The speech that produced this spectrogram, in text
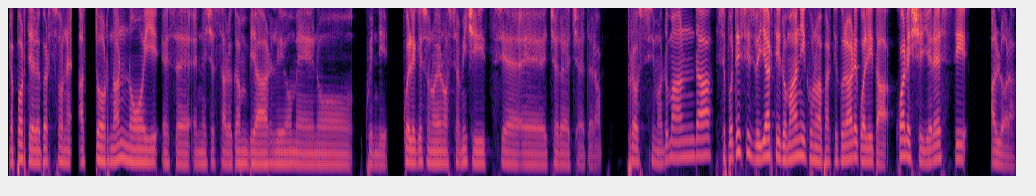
rapporti delle persone attorno a noi e se è necessario cambiarli o meno, quindi quelle che sono le nostre amicizie, eccetera, eccetera. Prossima domanda. Se potessi svegliarti domani con una particolare qualità, quale sceglieresti? Allora,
